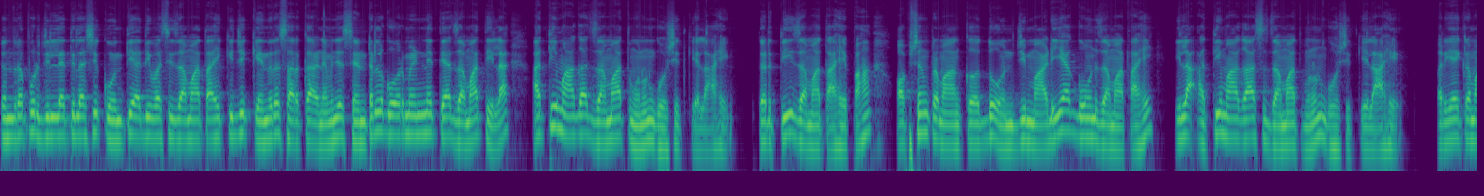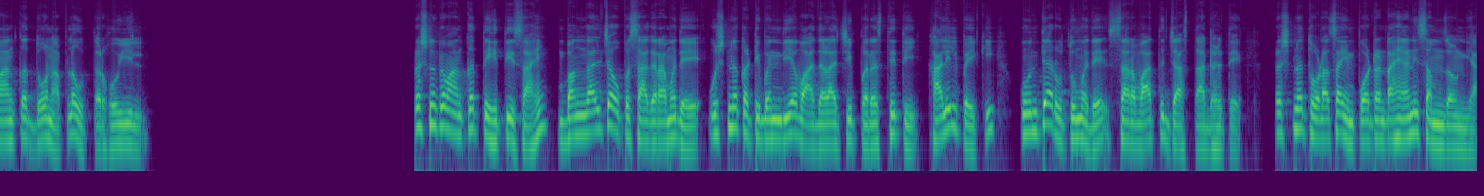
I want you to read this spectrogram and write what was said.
चंद्रपूर जिल्ह्यातील अशी कोणती आदिवासी जमात आहे की जी केंद्र सरकारने म्हणजे सेंट्रल गव्हर्नमेंटने त्या जमातीला अतिमागास जमात म्हणून घोषित केला आहे? तर ती जमात आहे पहा ऑप्शन क्रमांक दोन जी माडिया गोंड जमात आहे तिला अतिमागास जमात म्हणून घोषित केला आहे. पर्याय क्रमांक दोन आपलं उत्तर होईल. प्रश्न क्रमांक तेहतीस आहे. बंगालच्या उपसागरामध्ये उष्णकटिबंधीय वादळाची परिस्थिती खालीलपैकी कोणत्या ऋतूमध्ये सर्वात जास्त आढळते? प्रश्न थोडासा इम्पॉर्टंट आहे आणि समजावून घ्या.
